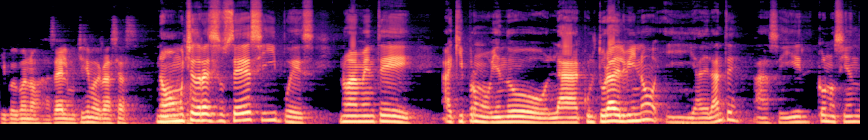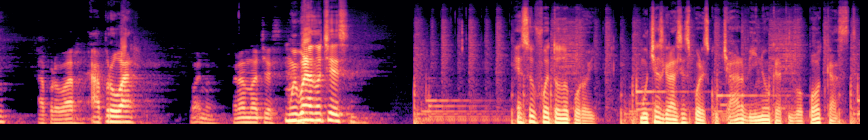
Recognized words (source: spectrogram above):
Y pues bueno, Azael, muchísimas gracias. No, muchas gracias a ustedes y pues nuevamente aquí promoviendo la cultura del vino y adelante a seguir conociendo. A probar. A probar. Bueno, buenas noches. Muy buenas noches. Eso fue todo por hoy. Muchas gracias por escuchar Vino Creativo Podcast.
